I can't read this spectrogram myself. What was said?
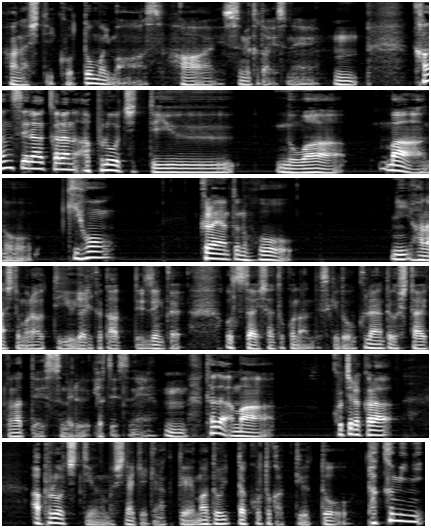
話していこうと思います。はい。進め方ですね。うん。カウンセラーからのアプローチっていうのは、まあ、あの、基本、クライアントの方に話してもらうっていうやり方って前回お伝えしたとこなんですけど、クライアントが主体となって進めるやつですね。うん。ただ、まあ、こちらからアプローチっていうのもしなきゃいけなくて、まあ、どういったことかっていうと、巧みに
